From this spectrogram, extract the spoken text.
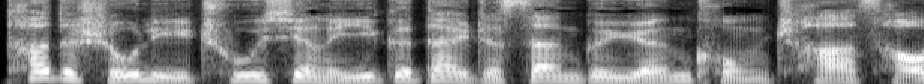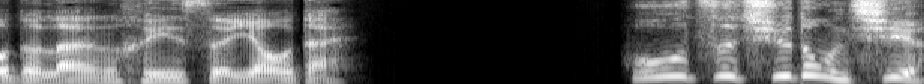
他的手里出现了一个带着三个圆孔插槽的蓝黑色腰带。乌兹驱动器！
